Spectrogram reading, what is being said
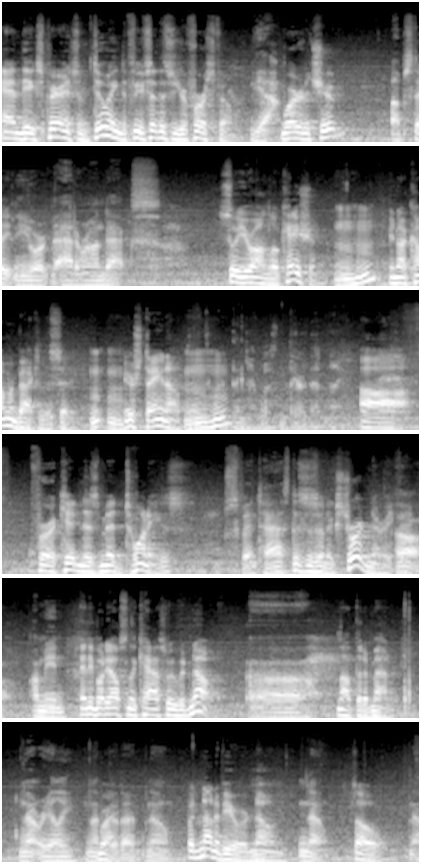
And the experience of doing the, you said this was your first film. yeah, Where did it shoot? Upstate New York, the Adirondacks. So you're on location. Mm-hmm. You're not coming back to the city. Mm-mm. You're staying out there. thing I wasn't there that night. Uh, for a kid in his mid 20s, It's fantastic. this is an extraordinary thing. Oh, I mean, Anybody else in the cast we would know? not that it matters. not really. Not Right. that I, no, But none of you are known. no, So, no.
